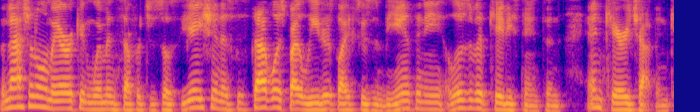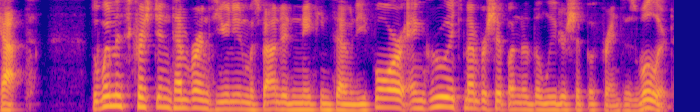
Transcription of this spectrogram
The National American Women's Suffrage Association is established by leaders like Susan B. Anthony, Elizabeth Cady Stanton, and Carrie Chapman Catt. The Women's Christian Temperance Union was founded in 1874 and grew its membership under the leadership of Frances Willard.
